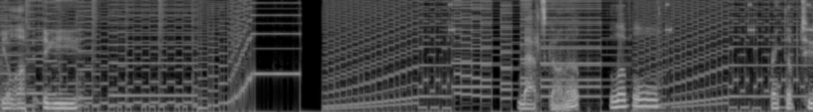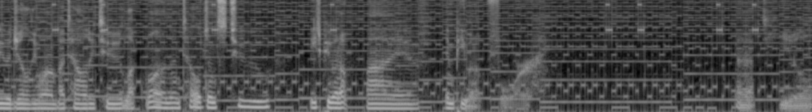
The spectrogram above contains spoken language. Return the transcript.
Heal up Iggy. Matt's gone up level. Ranked up 2, agility 1, vitality 2, luck 1, intelligence 2, HP went up 5, MP went up 4. Matt, heal,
